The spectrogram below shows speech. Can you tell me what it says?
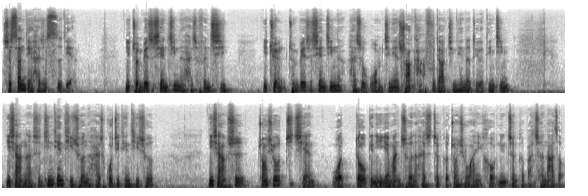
是三点还是四点？你准备是现金呢还是分期？你准准备是现金呢，还是我们今天刷卡付掉今天的这个定金？你想呢是今天提车呢，还是过几天提车？你想是装修之前我都给你验完车呢，还是整个装修完以后你整个把车拿走？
